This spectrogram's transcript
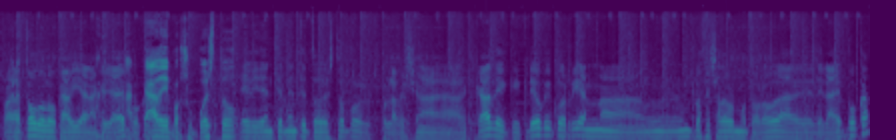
para todo lo que había en aquella época. Arcade, por supuesto. Obviamente todo esto por, por la versión arcade, que creo que corría en, una- un procesador Motorola de, de la época.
